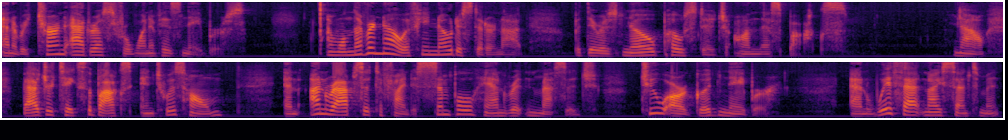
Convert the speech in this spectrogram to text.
and a return address for one of his neighbors. And we'll never know if he noticed it or not, but there is no postage on this box. Now, Badger takes the box into his home and unwraps it to find a simple handwritten message to our good neighbor. And with that nice sentiment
